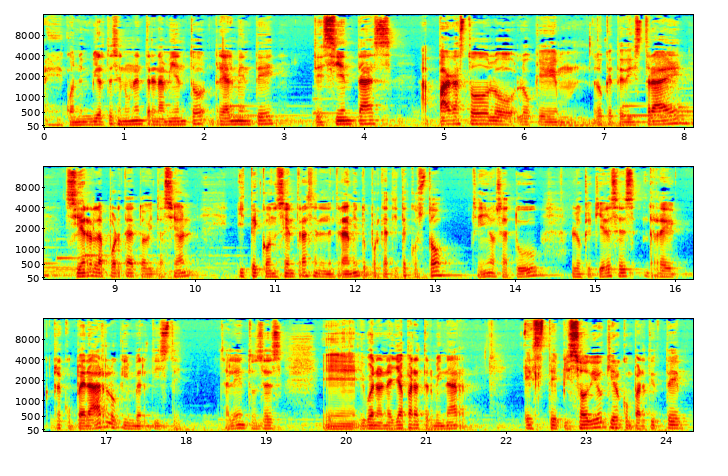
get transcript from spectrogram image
eh, cuando inviertes en un entrenamiento, realmente te sientas, apagas todo lo, que, lo que te distrae, cierras la puerta de tu habitación y te concentras en el entrenamiento porque a ti te costó. ¿Sí? O sea, tú lo que quieres es recuperar lo que invertiste. ¿Sale? Entonces, eh, y bueno, ya para terminar este episodio, quiero compartirte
